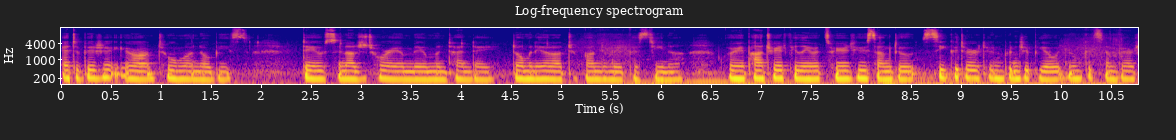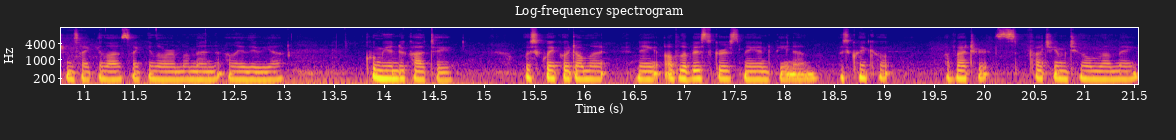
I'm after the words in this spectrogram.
et vigia ira tuum nobis. Deus in agitorium meum intende, Domini adjuvandum me pestina, Gloria Patri et Filio et Spiritui Sancto, sicut erat in principio et nunc et semper et in saecula saeculorum. Amen. Alleluia. Cum iundicate, usqueco Domine obliviscus me infinem, usqueco avetris faciam tuum a me,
